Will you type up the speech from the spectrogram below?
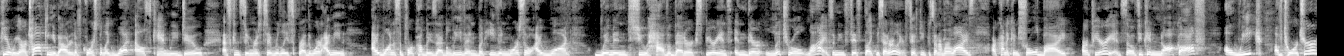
here we are talking about it, of course, but like, what else can we do as consumers to really spread the word? I mean, I want to support companies I believe in, but even more so, I want women to have a better experience in their literal lives. I mean, fifth, like we said earlier, 50% of our lives are kind of controlled by our period. So if you can knock off a week of torture,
